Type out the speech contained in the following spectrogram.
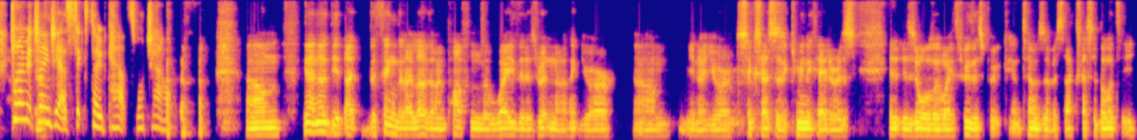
climate change. Yeah, yeah six-toed cats. Watch out. um, yeah, no. The I, the thing that I love, though, apart from the way that it's written, I think your um, you know your success as a communicator is is all the way through this book in terms of its accessibility,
